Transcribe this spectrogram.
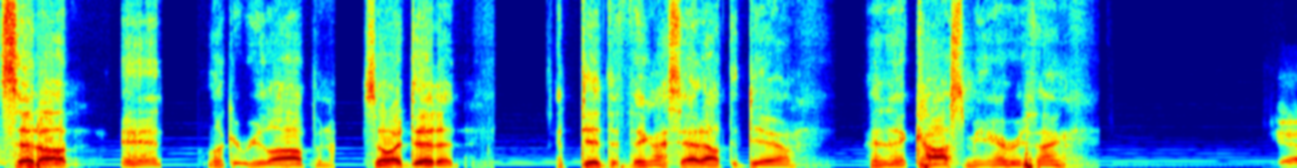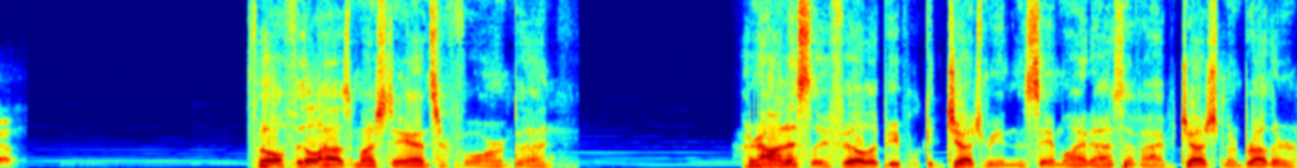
sit up and look at Relop and so I did it. I did the thing I set out to do. And it cost me everything. Yeah, Phil Phil has much to answer for, but I honestly feel that people could judge me in the same light as if I've judged my brother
